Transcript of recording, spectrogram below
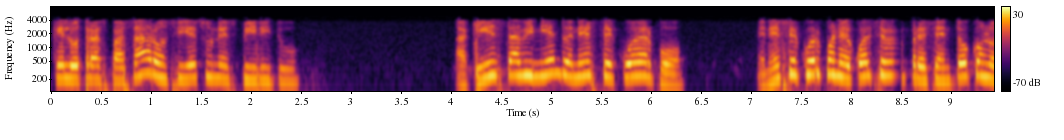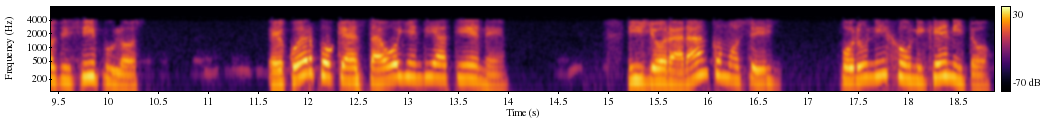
que lo traspasaron si es un espíritu? Aquí está viniendo en este cuerpo, en ese cuerpo en el cual se presentó con los discípulos, el cuerpo que hasta hoy en día tiene, y llorarán como si por un hijo unigénito,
